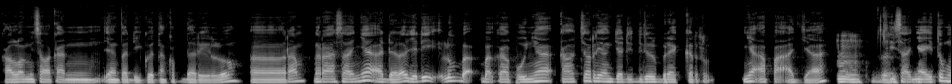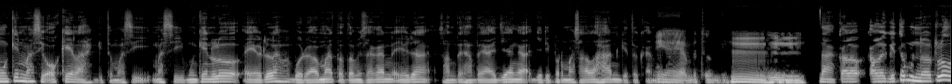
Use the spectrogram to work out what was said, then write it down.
Kalau misalkan yang tadi gue tangkap dari lo uh, Ram ngerasanya adalah jadi lu bakal punya culture yang jadi deal breaker nya apa aja, mm, sisanya itu mungkin masih oke okay lah gitu, masih masih mungkin lo ya udahlah bodo amat atau misalkan ya udah santai-santai aja nggak jadi permasalahan gitu kan. Iya iya betul. Hmm, hmm. Nah kalau kalau gitu menurut lo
